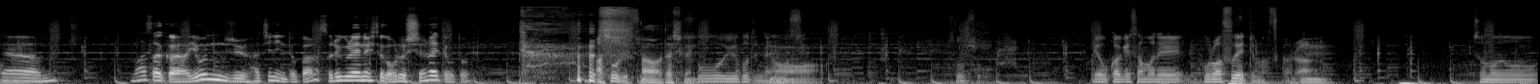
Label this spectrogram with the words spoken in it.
じゃあまさか48人とかそれぐらいの人が俺を知らないってこと？あそうですよ。あ確かに。そういうことになりますよ。そうそう。でおかげさまでフォロワー増えてますから、その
